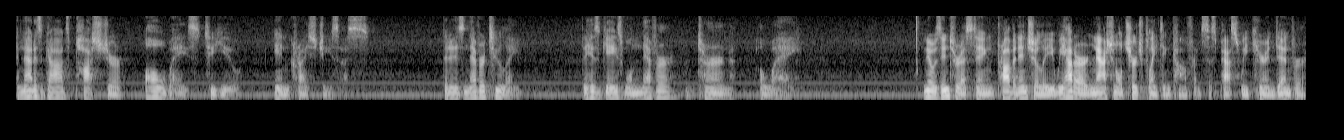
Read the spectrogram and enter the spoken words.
And that is God's posture always to you in Christ Jesus. That it is never too late, that his gaze will never turn away. You know, it was interesting, providentially, we had our national church planting conference this past week here in Denver.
